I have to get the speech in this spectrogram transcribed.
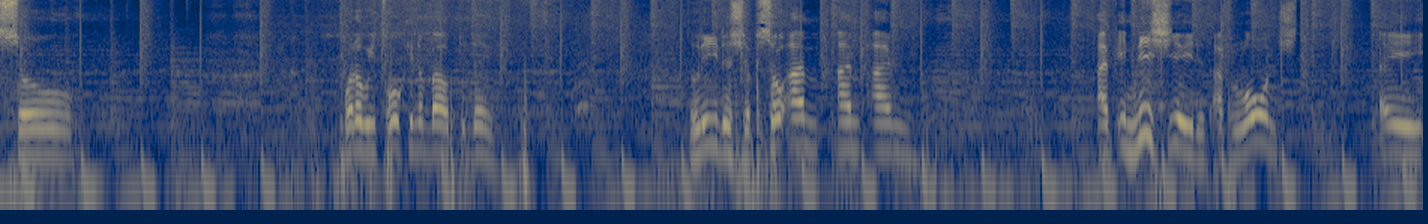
So, what are we talking about today? Leadership. So I'm I'm I'm I've initiated, I've launched a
